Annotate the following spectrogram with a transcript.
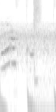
answer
